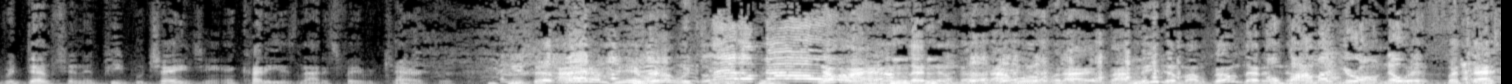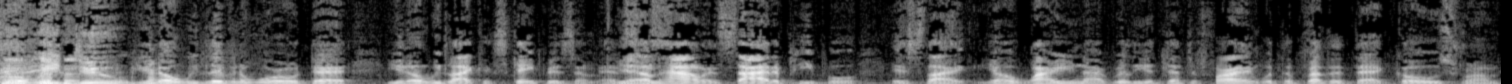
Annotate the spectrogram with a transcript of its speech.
redemption and people changing, and Cutty is not his favorite character. So I am being real with you. Let 'em know! No, I am letting them know. And I will, when I, if I meet him, I'm going to let him know. Obama, you're on notice. But, but that's what we do. You know, we live in a world that, you know, we like escapism. And Yes. somehow inside of people, it's like, yo, why are you not really identifying with the brother that goes from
